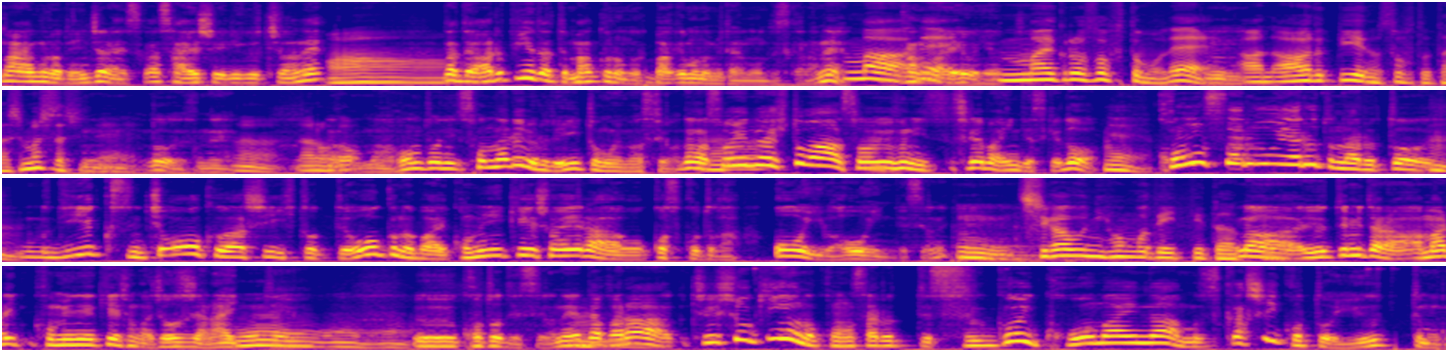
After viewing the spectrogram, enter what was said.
マクロでいいんじゃないですか？最初入り口はね。あだって RP だってマクロの化け物みたいなもんですからね。まあマイクロソフトもね、うん。あの RPA のソフト出しましたしね。うん、そうですね、うん。なるほど、まあ本当にそんなレベルでいいと思いますよ。だからそういう人はそういうふうにすればいいんですけど、ええコンサルをやるとなると、うん。DX に超詳しい人って多くの場合コミュニケーションエラーを起こすことが多いは多いんですよね、うん。違う日本語で言っていたまあ言ってみたらあまりコミュニケーションが上手じゃないっていう。ことですよね、うん。だから中小企業のコンサルってすごい高邁な難しいことを言っても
